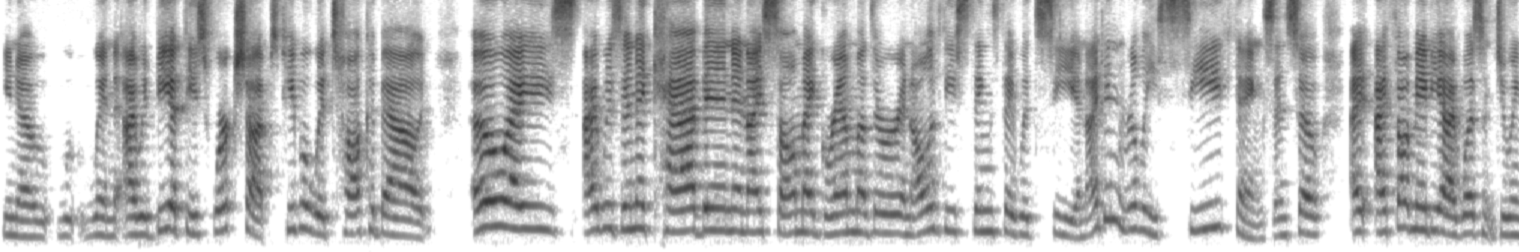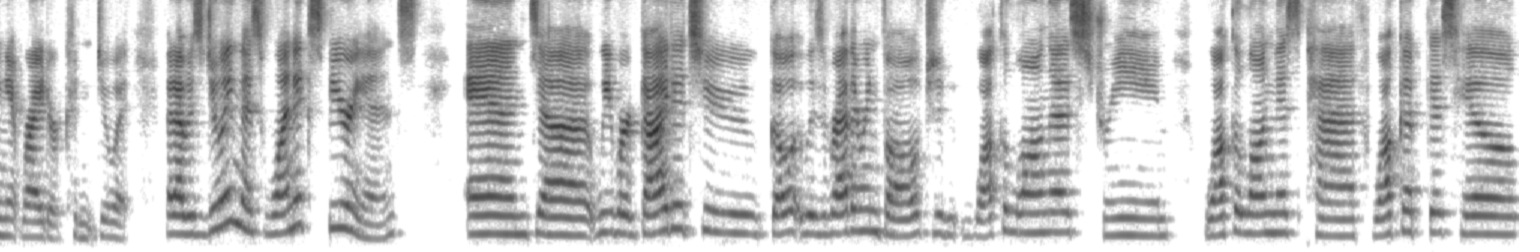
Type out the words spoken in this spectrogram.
you know, w- when I would be at these workshops, people would talk about, oh, i i was in a cabin and I saw my grandmother and all of these things they would see. And I didn't really see things. And so I, I thought maybe I wasn't doing it right or couldn't do it. But I was doing this one experience and uh, we were guided to go it was rather involved to walk along a stream walk along this path walk up this hill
